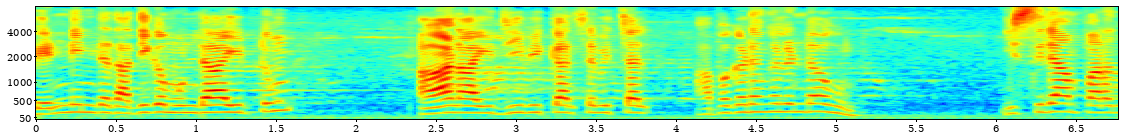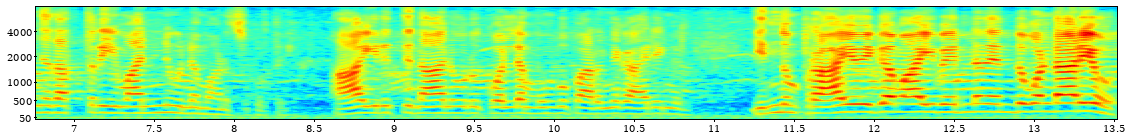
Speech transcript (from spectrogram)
പെണ്ണിന്റെത് അധികമുണ്ടായിട്ടും ആണായി ജീവിക്കാൻ ശ്രമിച്ചാൽ അപകടങ്ങൾ ഉണ്ടാവും ഇസ്ലാം പറഞ്ഞത് അത്രയും അന്യൂനമാണ് സുഹൃത്തുക്കൾ ആയിരത്തി നാനൂറ് കൊല്ലം മുമ്പ് പറഞ്ഞ കാര്യങ്ങൾ ഇന്നും പ്രായോഗികമായി വരുന്നത് എന്തുകൊണ്ടറിയോ?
